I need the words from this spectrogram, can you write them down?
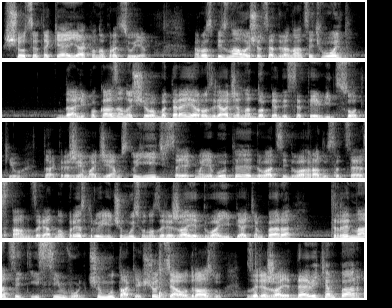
що це таке і як воно працює. Розпізнало, що це 12 вольт. Далі показано, що батарея розряджена до 50%. Так, режим AGM стоїть, все як має бути. 22 градуси це стан зарядного пристрою, і чомусь воно заряджає 2,5 ампера 13,7 вольт. Чому так? Якщо ця одразу заряджає 9 ампер,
